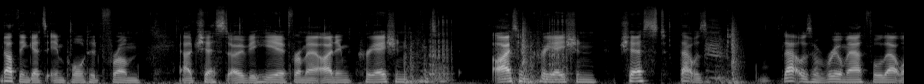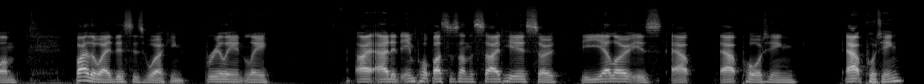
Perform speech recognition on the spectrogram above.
Nothing gets imported from our chest over here from our item creation item creation chest. That was that was a real mouthful that one. By the way this is working brilliantly. I added import buses on the side here so the yellow is out outporting outputting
